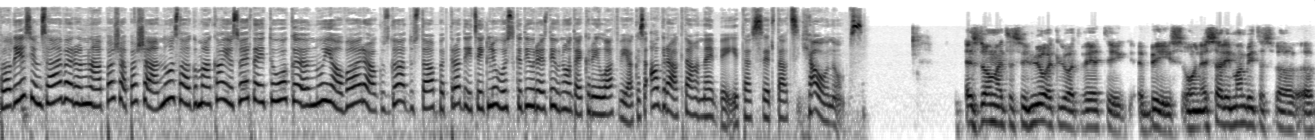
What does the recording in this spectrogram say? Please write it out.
Paldies jums, Aivar, un pašā pašā noslēgumā, kā jūs vērtējat to, ka nu jau vairākus gadus tā par tradīcija kļuvusi, ka divreiz divi notiek arī Latvijā, kas agrāk tā nebija. Tas ir tāds jaunums. Es domāju, tas ir ļoti, ļoti vērtīgi bijis. Un es arī man bija tas uh,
